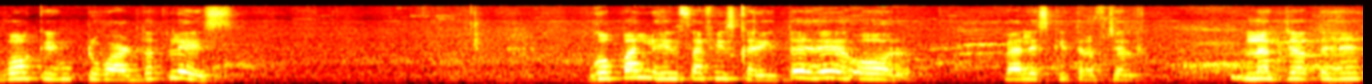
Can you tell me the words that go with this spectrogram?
walking toward the place Gopal hilsa fish खरीदते हैं और पैलेस की तरफ़ चल लग जाते हैं।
